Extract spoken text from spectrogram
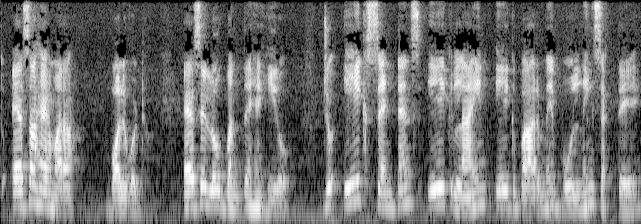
तो ऐसा है हमारा बॉलीवुड ऐसे लोग बनते हैं हीरो जो एक सेंटेंस एक लाइन एक बार में बोल नहीं सकते।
